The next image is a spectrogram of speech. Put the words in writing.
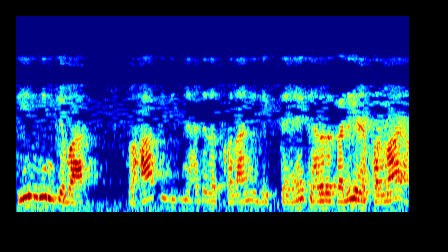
تین دن کے بعد تو حافظ ابن حضرت فلانی لکھتے ہیں کہ حضرت علی نے فرمایا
